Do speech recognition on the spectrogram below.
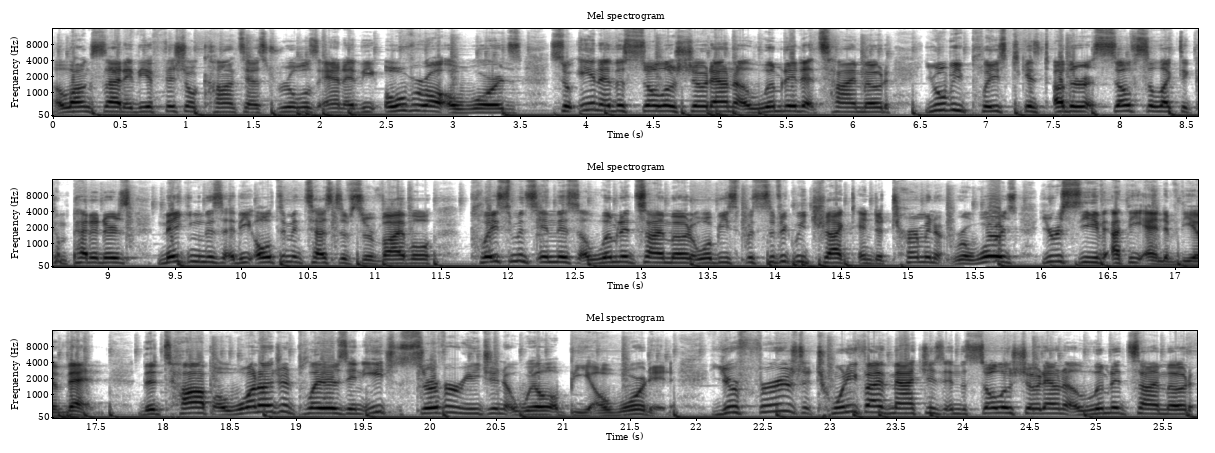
alongside the official contest rules and the overall awards. So in the Solo Showdown limited time mode, you will be placed against other self-selected competitors, making this the ultimate test of survival. Placements in this limited time mode will be specifically tracked and determine rewards you receive at the end of the event. The top 100 players in each server region will be awarded. Your first 25 matches in the Solo Showdown limited time mode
